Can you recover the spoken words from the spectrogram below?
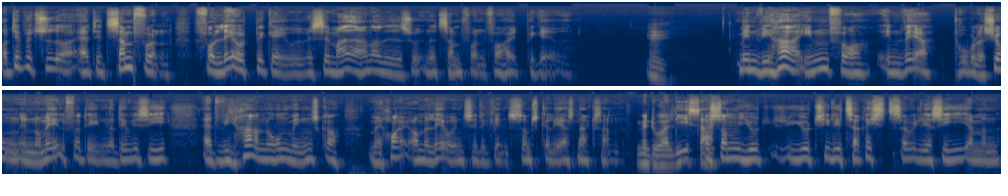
Og det betyder, at et samfund for lavt begavet vil se meget anderledes ud end et samfund for højt begavet. Mm. Men vi har inden for enhver population en normal fordeling, og det vil sige, at vi har nogle mennesker med høj og med lav intelligens, som skal lære at snakke sammen. Men du har lige Og sagt... som u- utilitarist, så vil jeg sige, jamen,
